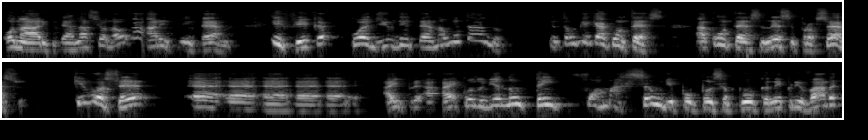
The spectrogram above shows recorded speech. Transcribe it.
ou na área internacional, ou na área interna. E fica com a dívida interna aumentando. Então, o que, que acontece? Acontece nesse processo que você. É, é, é, é, é a, a, economia não tem formação de poupança pública nem privada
